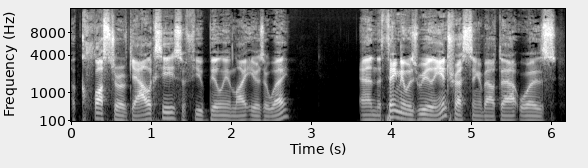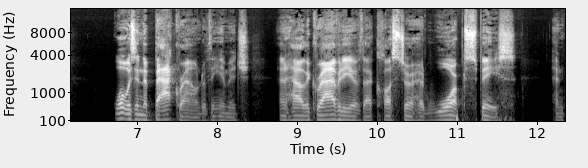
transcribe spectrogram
a cluster of galaxies a few billion light years away. And the thing that was really interesting about that was what was in the background of the image and how the gravity of that cluster had warped space and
